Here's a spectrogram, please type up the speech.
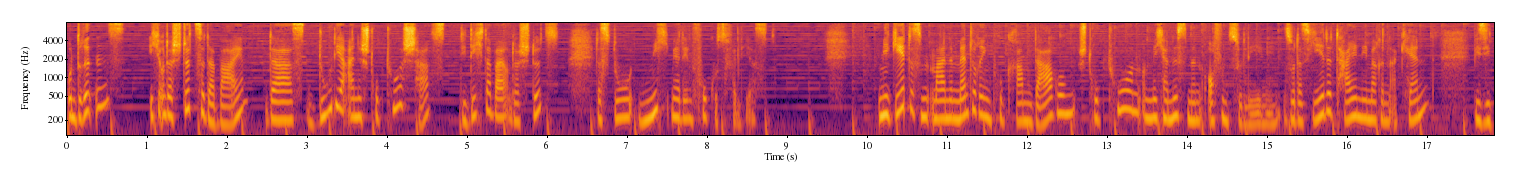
Und drittens, ich unterstütze dabei, dass du dir eine Struktur schaffst, die dich dabei unterstützt, dass du nicht mehr den Fokus verlierst. Mir geht es mit meinem Mentoring-Programm darum, Strukturen und Mechanismen offen zu legen, sodass jede Teilnehmerin erkennt, wie sie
